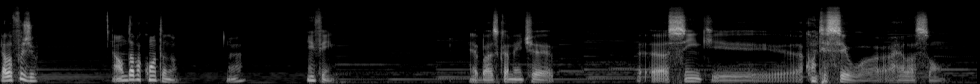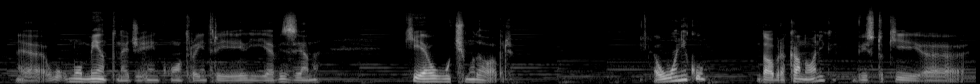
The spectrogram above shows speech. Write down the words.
ela fugiu. Ela não dava conta não. Né? Enfim, é basicamente é, é assim que aconteceu a, relação, é, o momento né, de reencontro entre ele e a Vizena, que é o último da obra. É o único da obra canônica, visto que uh,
